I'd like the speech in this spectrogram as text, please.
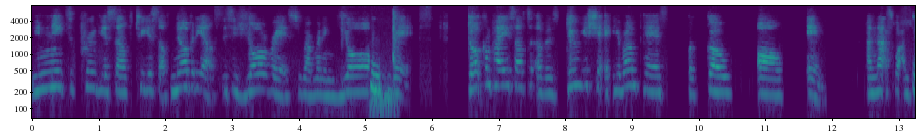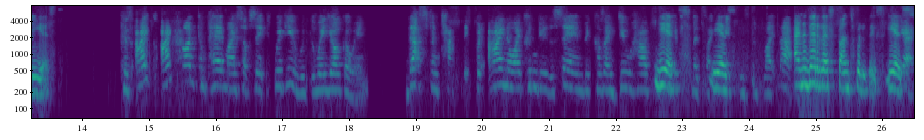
you need to prove yourself to yourself, nobody else. This is your race. You are running your Mhm. race. Don't compare yourself to others. Do your shit at your own pace, but go all in. And that's what I'm doing yes. because I I can't compare myself say with you with the way you're going. That's fantastic, but I know I couldn't do the same because I do have Yes, commitments like yes. and stuff like that. Another responsibilities. Yes. Yeah.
